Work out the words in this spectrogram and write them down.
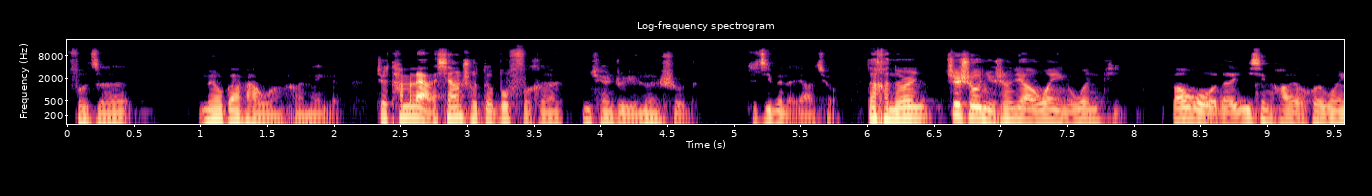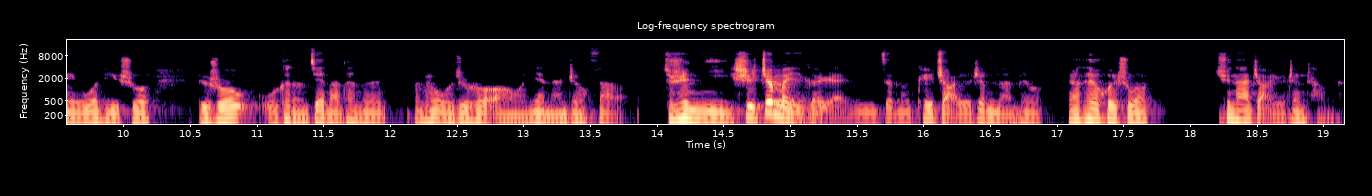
否则没有办法吻合那个，就他们俩的相处都不符合女权主义论述的最基本的要求。但很多人这时候女生就要问一个问题，包括我的异性好友会问一个问题说，比如说我可能见到他们男朋友，我就说哦，我厌男症犯了。就是你是这么一个人，你怎么可以找一个这么男朋友？然后他又会说，去哪找一个正常的？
